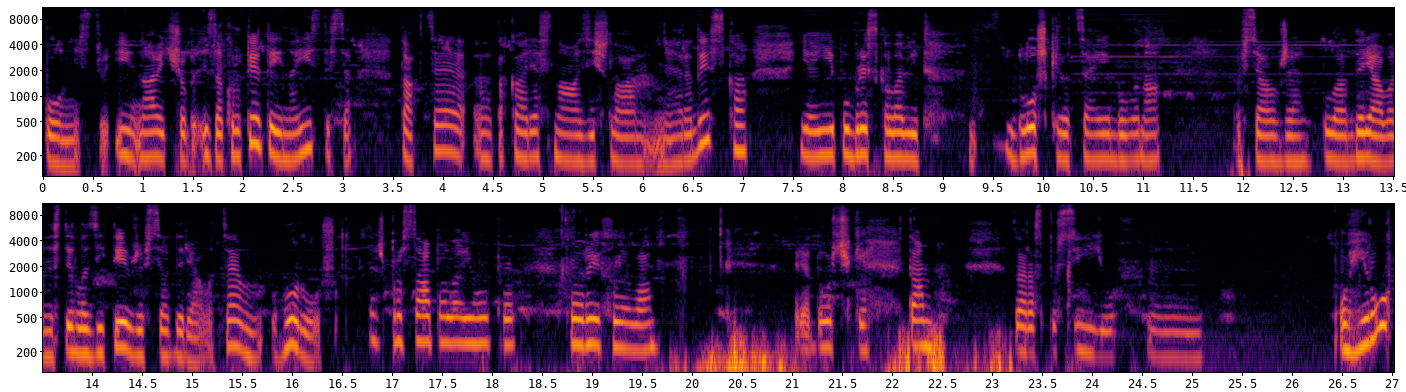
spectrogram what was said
повністю. І навіть щоб і закрутити, і наїстися. Так, це е, така рясна зійшла редиска. Я її побризкала від бложки оцеї, бо вона вся вже була дирява, не встигла зійти, вже вся дирява. Це горошок. Теж просапала його, про- прорихлила рядочки. Там зараз посію огірок,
